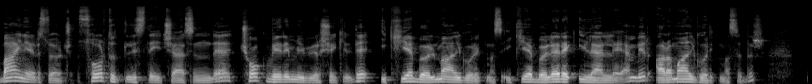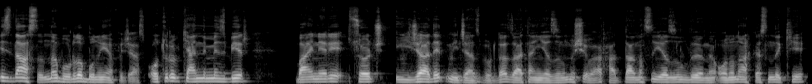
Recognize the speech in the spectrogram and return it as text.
Binary search sorted liste içerisinde çok verimli bir şekilde ikiye bölme algoritması, ikiye bölerek ilerleyen bir arama algoritmasıdır. Biz de aslında burada bunu yapacağız. Oturup kendimiz bir binary search icat etmeyeceğiz burada. Zaten yazılmışı var. Hatta nasıl yazıldığını, onun arkasındaki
